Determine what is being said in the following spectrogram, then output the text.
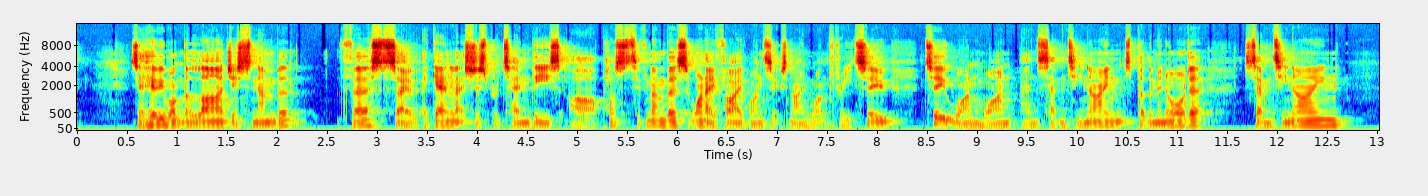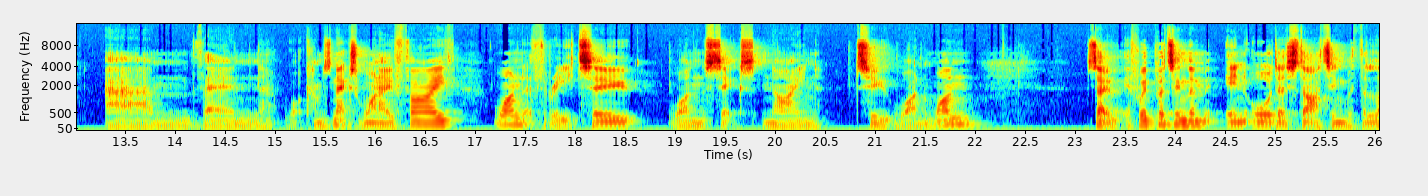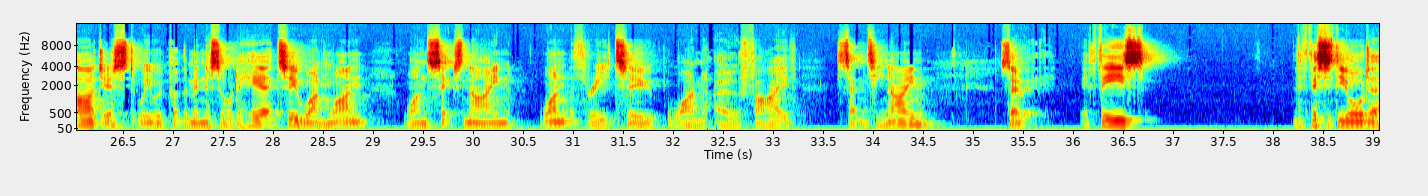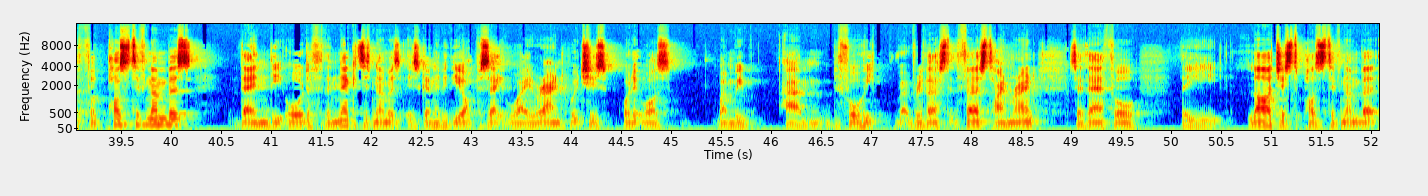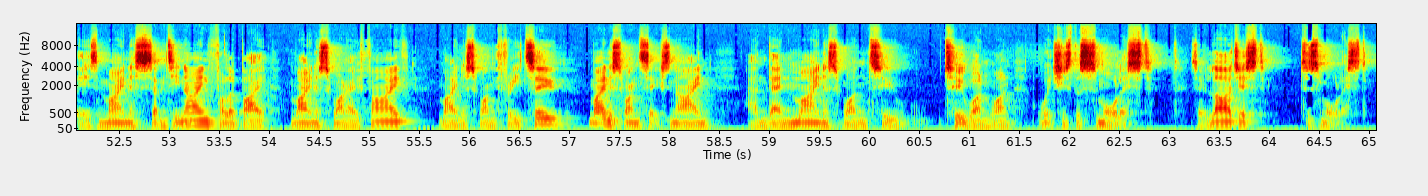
So here we want the largest number first. So again, let's just pretend these are positive numbers, 105, 169, 132, 211 and 79. Let's put them in order, 79, um, then what comes next, 105, 132, 169, 211. So if we're putting them in order starting with the largest, we would put them in this order here, 211, 169, 132, 105, 79. So if these, if this is the order for positive numbers, then the order for the negative numbers is going to be the opposite way around, which is what it was when we um, before we reversed it the first time round. So therefore, the largest positive number is minus 79, followed by minus 105, minus 132, minus 169, and then minus 1 to 211, which is the smallest. So largest to smallest.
